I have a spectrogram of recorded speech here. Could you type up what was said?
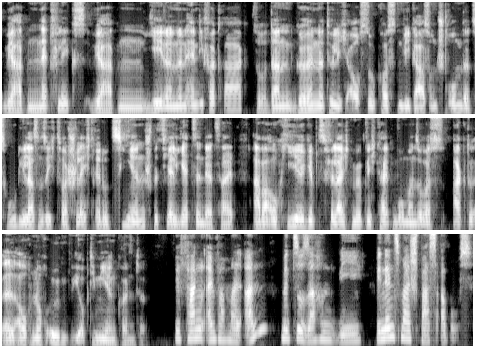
wir hatten Netflix, wir hatten jeder einen Handyvertrag. So, dann gehören natürlich auch so Kosten wie Gas und Strom dazu. Die lassen sich zwar schlecht reduzieren, speziell jetzt in der Zeit, aber auch hier gibt's vielleicht Möglichkeiten, wo man sowas aktuell auch noch irgendwie optimieren könnte. Wir fangen einfach mal an mit so Sachen wie, wir nennen es mal Spaßabos.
